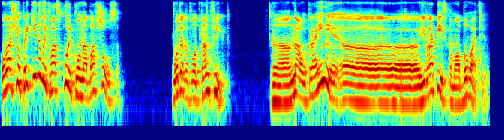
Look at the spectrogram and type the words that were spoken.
Он вообще прикидывает, во сколько он обошелся. Вот этот вот конфликт. Э, на Украине э, европейскому обывателю.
